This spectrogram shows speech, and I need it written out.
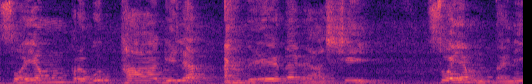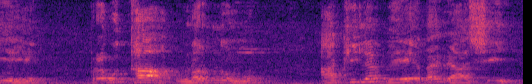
സ്വയം പ്രബുദ്ധാകില വേദരാശി. സ്വയം തനിയെ പ്രബുദ്ധ ഉണർന്നു. അഖില വേദരാശി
